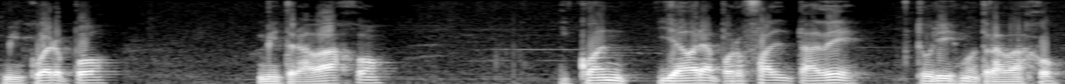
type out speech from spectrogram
mi cuerpo, mi trabajo y, ahora por falta de turismo, trabajo,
